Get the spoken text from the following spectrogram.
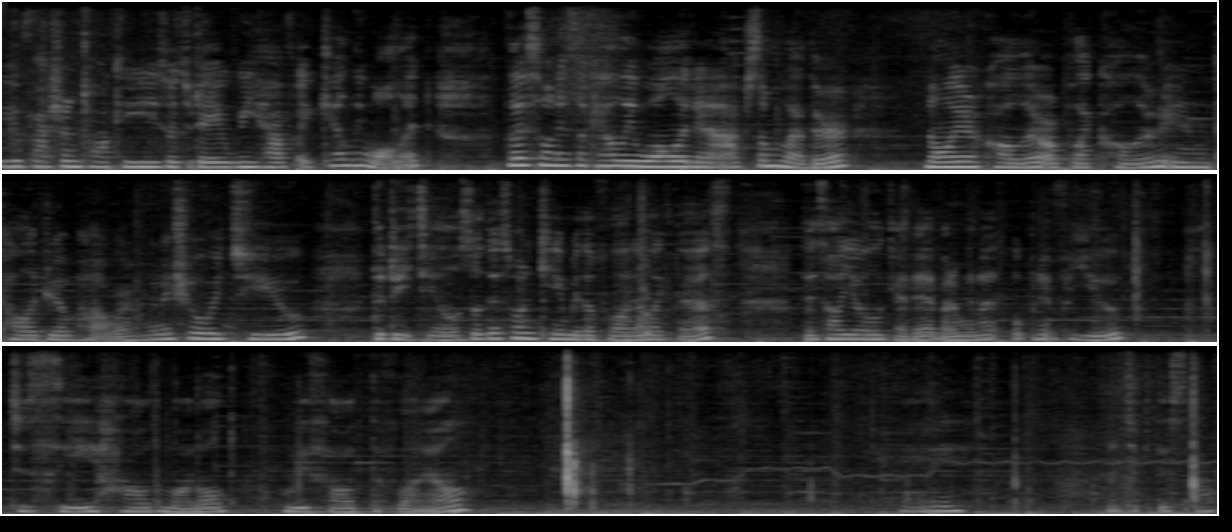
your fashion talkie. So today we have a Kelly wallet. This one is a Kelly wallet in Epsom leather, noir color or black color in palladium hardware. I'm gonna show it to you the details. So this one came with a flannel like this. This is how you look at it, but I'm gonna open it for you to see how the model without the flannel. Okay, I'm take this off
